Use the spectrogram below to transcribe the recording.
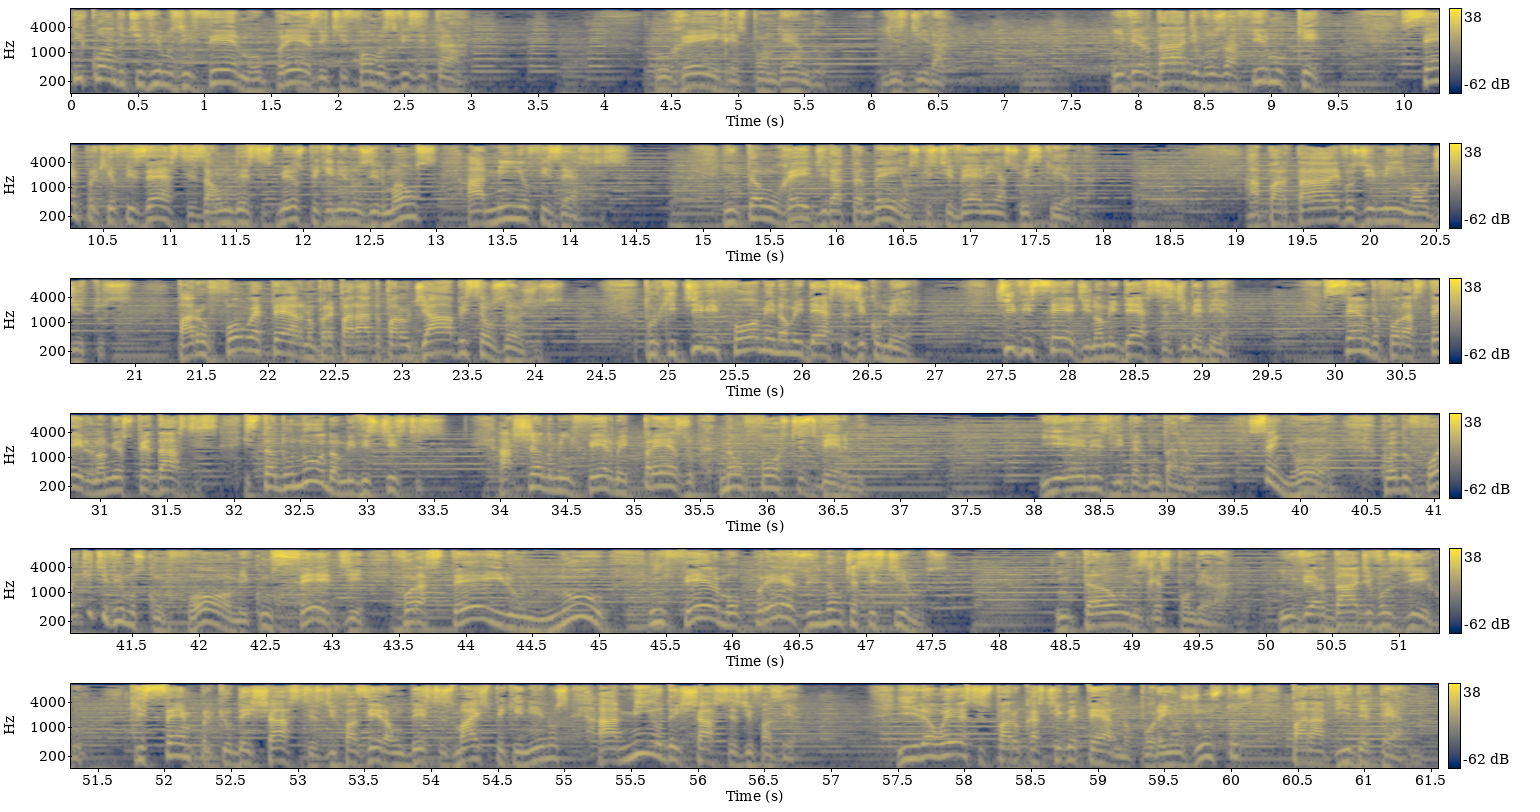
E quando te vimos enfermo ou preso e te fomos visitar? O rei, respondendo, lhes dirá: Em verdade vos afirmo que, sempre que o fizestes a um desses meus pequeninos irmãos, a mim o fizestes. Então o rei dirá também aos que estiverem à sua esquerda: Apartai-vos de mim, malditos, para o fogo eterno preparado para o diabo e seus anjos. Porque tive fome e não me destes de comer, Tive sede, não me destes de beber. Sendo forasteiro, não me hospedastes. Estando nu, não me vestistes. Achando-me enfermo e preso, não fostes ver-me. E eles lhe perguntarão: Senhor, quando foi que te vimos com fome, com sede, forasteiro, nu, enfermo preso e não te assistimos? Então lhes responderá: Em verdade vos digo que sempre que o deixastes de fazer a um destes mais pequeninos, a mim o deixastes de fazer. E irão estes para o castigo eterno, porém os justos para a vida eterna.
